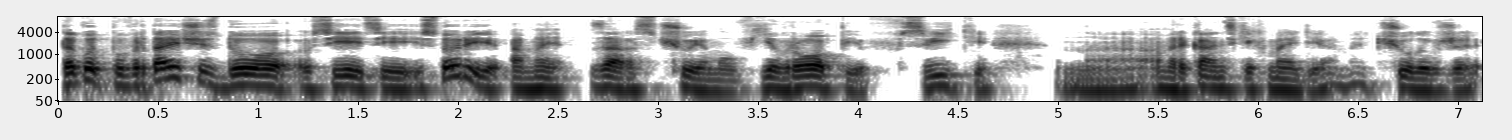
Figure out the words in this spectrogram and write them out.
Так от, повертаючись до всієї цієї історії, а ми зараз чуємо в Європі, в світі, на американських медіа, ми чули вже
